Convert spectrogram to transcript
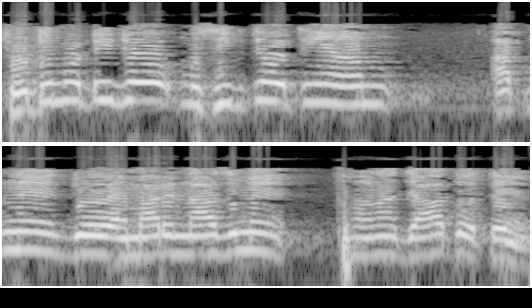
چھوٹی موٹی جو مصیبتیں ہوتی ہیں، ہم اپنے جو ہمارے نازم تھانہ جات ہوتے ہیں،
